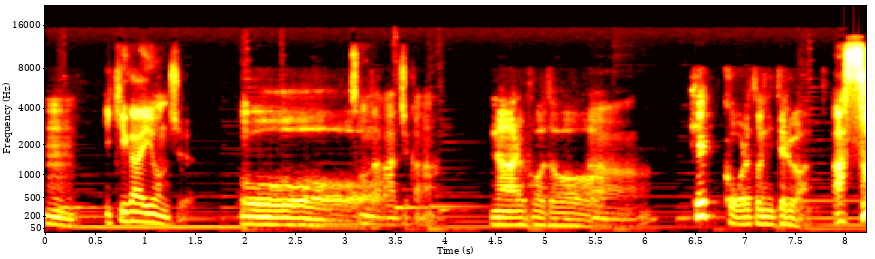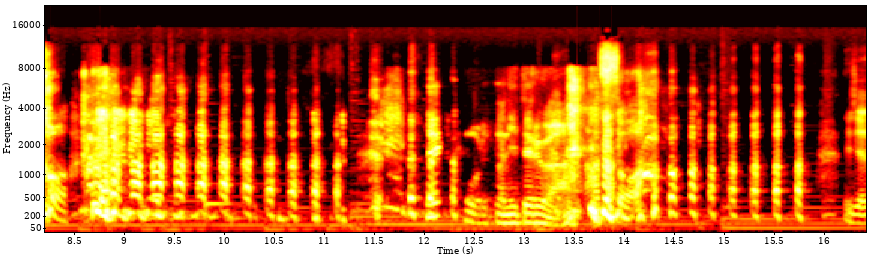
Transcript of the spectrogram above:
うん。生きがい40。おお。そんな感じかな。なるほど。あ結構俺と似てるわ。あ、そう。結構俺と似てるわ。あ、そう。じゃあ、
